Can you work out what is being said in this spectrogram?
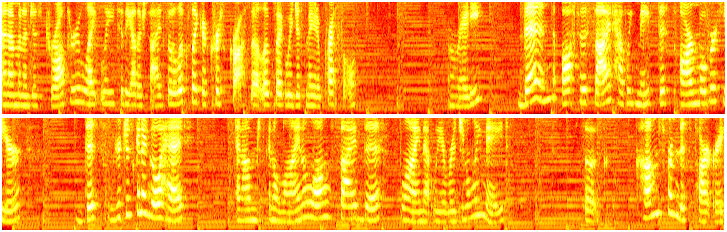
and I'm gonna just draw through lightly to the other side. So it looks like a crisscross, so it looks like we just made a pretzel. Alrighty. Then off to the side, how we made this arm over here. This, we're just gonna go ahead and I'm just gonna line alongside this line that we originally made. So it comes from this part right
